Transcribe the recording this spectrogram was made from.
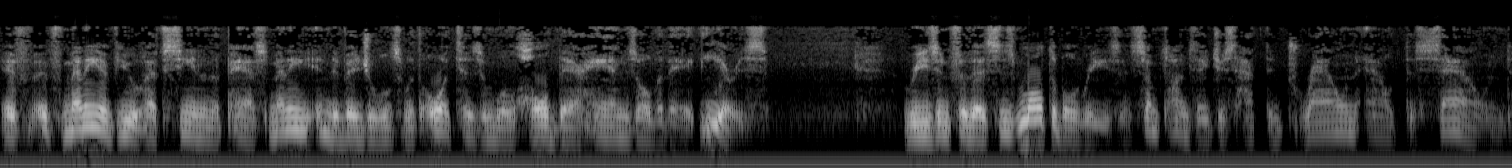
if if many of you have seen in the past, many individuals with autism will hold their hands over their ears. Reason for this is multiple reasons. Sometimes they just have to drown out the sound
